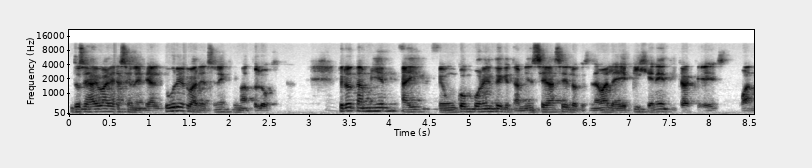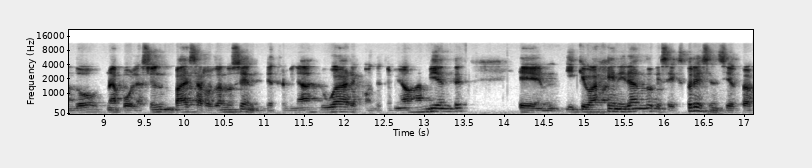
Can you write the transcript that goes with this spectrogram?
Entonces hay variaciones de altura y variaciones climatológicas. Pero también hay un componente que también se hace lo que se llama la epigenética, que es cuando una población va desarrollándose en determinados lugares, con determinados ambientes, eh, y que va generando que se expresen ciertos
